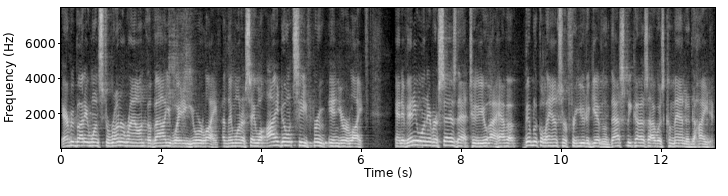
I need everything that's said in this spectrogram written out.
Everybody wants to run around evaluating your life, and they want to say, Well, I don't see fruit in your life. And if anyone ever says that to you, I have a biblical answer for you to give them. That's because I was commanded to hide it.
